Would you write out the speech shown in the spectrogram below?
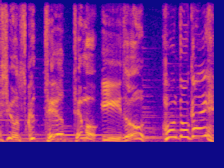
橋を作ってやってもいいぞ。本当かい？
